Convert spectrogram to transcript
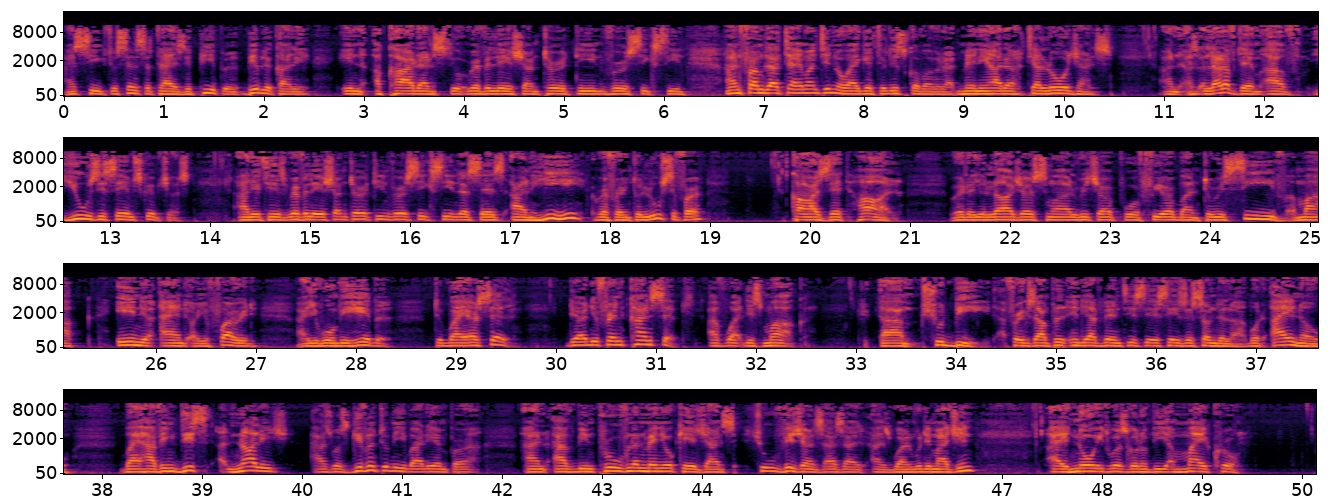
and seek to sensitize the people biblically in accordance to Revelation 13 verse 16. And from that time until now, I get to discover that many other theologians and a lot of them have used the same scriptures. And it is Revelation 13 verse 16 that says, and he, referring to Lucifer, causeth all, whether you're large or small, rich or poor, free or bond, to receive a mark in your hand or your forehead, and you won't be able to buy or sell. There are different concepts of what this mark um, should be. For example, in the Adventist, they say it's a Sunday law, but I know by having this knowledge as was given to me by the emperor and have been proven on many occasions through visions as I, as one would imagine, I know it was going to be a micro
